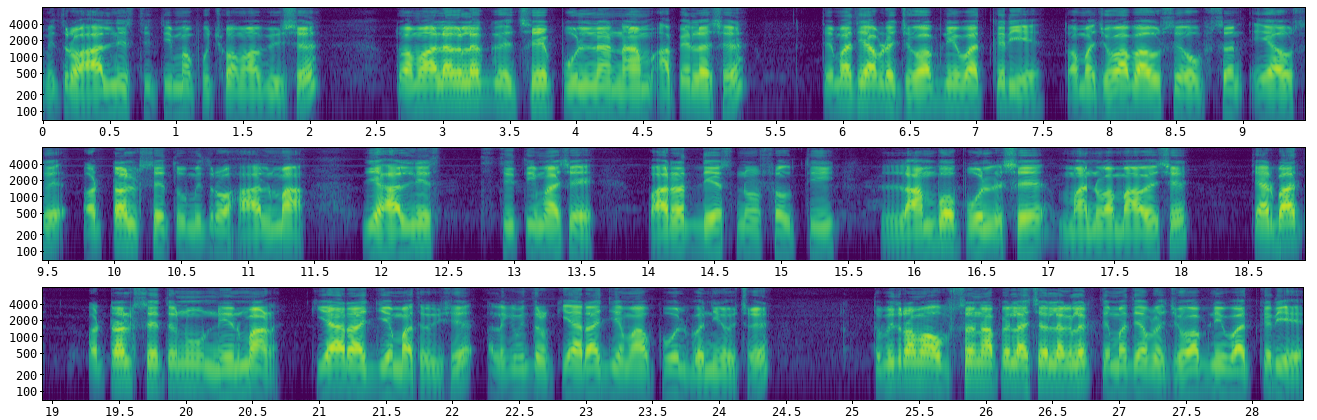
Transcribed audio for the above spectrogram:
મિત્રો હાલની સ્થિતિમાં પૂછવામાં આવ્યું છે. તો આમાં અલગ અલગ છે પુલના નામ આપેલા છે. તેમાંથી આપણે જવાબની વાત કરીએ, તો આમાં જવાબ આવશે ઓપ્શન એ આવશે. અટલ સેતુ મિત્રો, હાલમાં જે હાલની સ્થિતિમાં છે, ભારત દેશનો સૌથી લાંબો પુલ છે માનવામાં આવે છે. ત્યારબાદ અટલ સેતુનું નિર્માણ કયા રાજ્યમાં થયું છે? એટલે કે મિત્રો, કયા રાજ્યમાં આ પુલ બન્યો છે? તો મિત્રો, આમાં ઓપ્શન આપેલા છે અલગ અલગ, તેમાંથી આપણે જવાબની વાત કરીએ,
